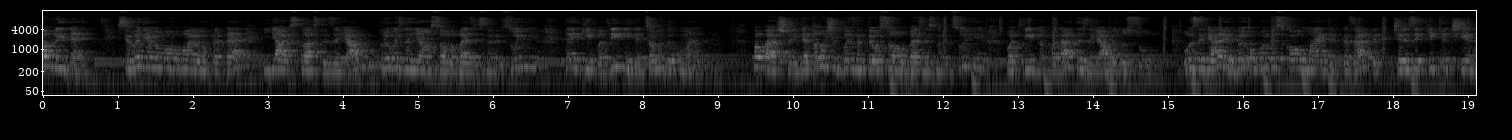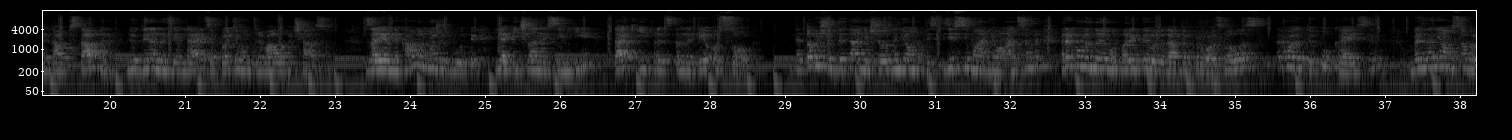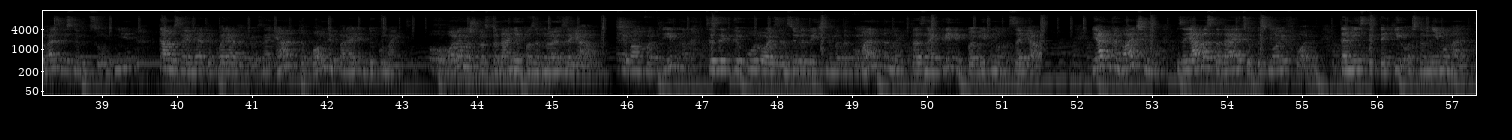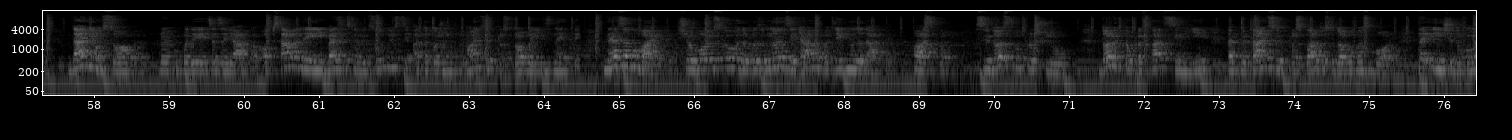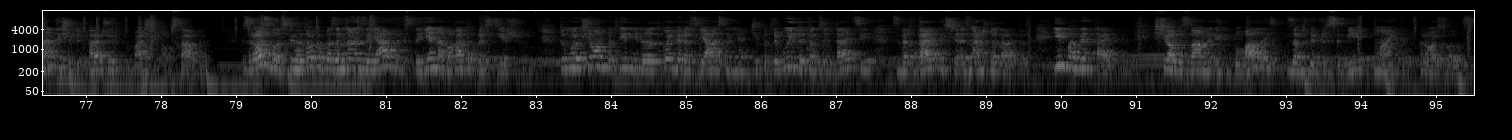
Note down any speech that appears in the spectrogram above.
Добрий день! Сьогодні ми поговоримо про те, як скласти заяву про визнання особи безвісно відсутньою та які потрібні для цього документи. По-перше, для того, щоб визнати особу безвісно відсутньою, потрібно подати заяву до суду. У заяві ви обов'язково маєте вказати, через які причини та обставини людина не з'являється протягом тривалого часу. Заявниками можуть бути як і члени сім'ї, так і представники особи. Для того, щоб детальніше ознайомитись зі всіма нюансами, рекомендуємо перейти у додаток розголос, переходити у кейси, визнання особи безвісно відсутньої, там знайдете порядок визнання та повний перелік документів. Поговоримо ж про складання позовної заяви. Що вам потрібно, це зайти у розділ з юридичними документами та знайти відповідну заяву. Як ми бачимо, заява складається у письмовій формі та містить такі основні моменти: дані особи, про яку подається заявка, обставини її безвісно відсутності, а також інформацію про спроби її знайти. Не забувайте, що обов'язково до позовної заяви потрібно додати паспорт, свідоцтво про шлюб, довідка про склад сім'ї та квитанцію про сплату судового збору та інші документи, що підтверджують ваші обставини. З розголос підготовка позовної заяви стає набагато простішою. Тому, якщо вам потрібні додаткові роз'яснення чи потребуєте консультації, звертайтесь через наш додаток. І пам'ятайте, що б з вами не відбувалось, завжди при собі майте розголос.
